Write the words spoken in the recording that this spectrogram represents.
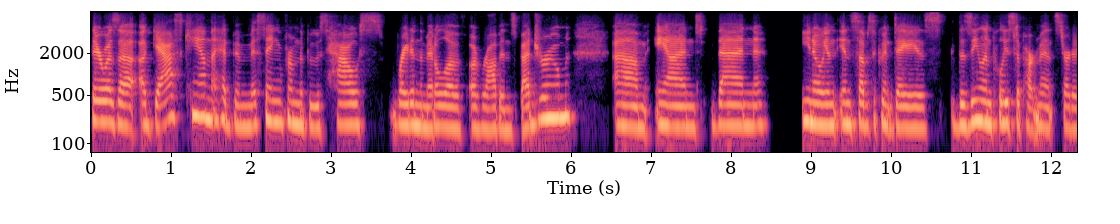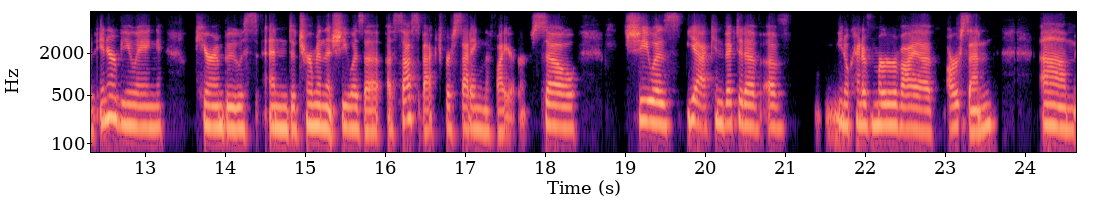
There was a, a gas can that had been missing from the Boes house right in the middle of, of Robin's bedroom. Um, and then, you know, in, in subsequent days, the Zeeland Police Department started interviewing Karen Boes and determined that she was a, a suspect for setting the fire. So she was yeah convicted of of you know kind of murder via arson. Um,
